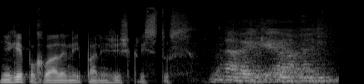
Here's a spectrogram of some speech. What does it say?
Nech je pochválený Pán Ježiš Kristus. Na veky, amen.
